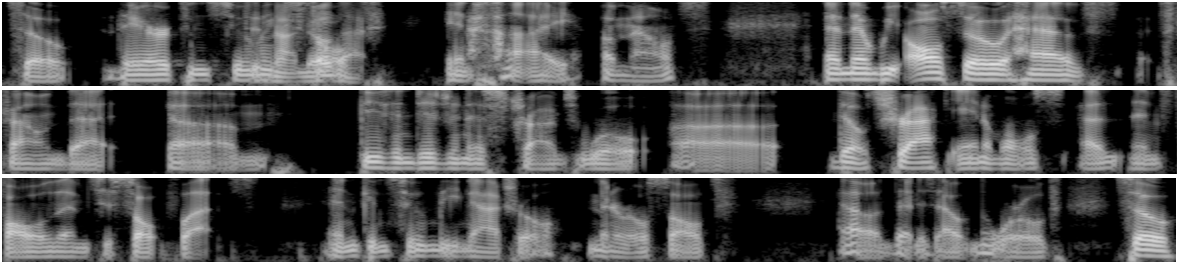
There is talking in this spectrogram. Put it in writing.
So they're consuming that. salt in high amounts. And then we also have found that um, these indigenous tribes will uh, they'll track animals as, and follow them to salt flats and consume the natural mineral salt uh, that is out in the world. So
